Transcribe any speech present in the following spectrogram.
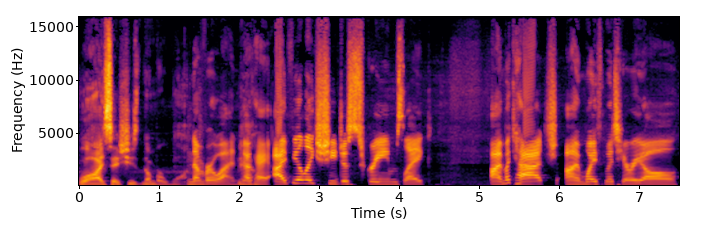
Well, I say she's number 1. Number one. Yeah. Okay. I feel like she just screams like, I'm a catch. I'm wife material.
